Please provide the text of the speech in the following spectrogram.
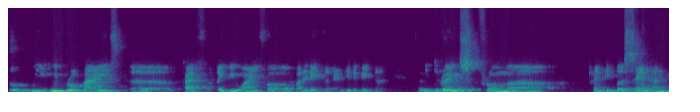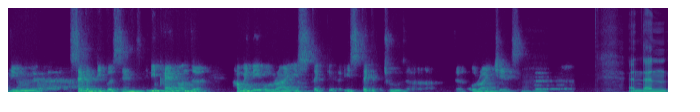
so we, we provide uh, kind of APY for validator and delegator. So it ranges from 20% uh, until 70%. It depends on the how many ORAI is staked, is staked to the, the Oraichains. Mm-hmm. And then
